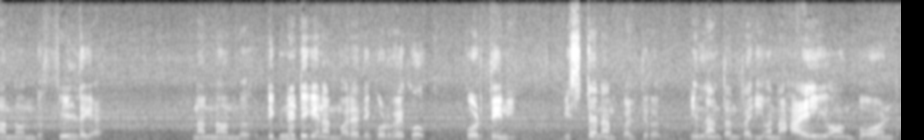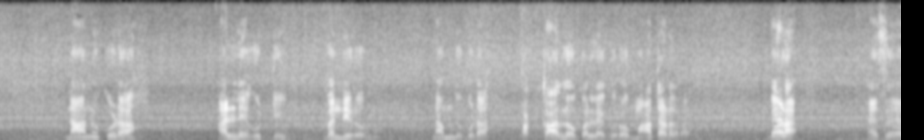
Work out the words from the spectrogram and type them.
ನನ್ನೊಂದು ಫೀಲ್ಡ್ಗೆ ನನ್ನ ಒಂದು ಡಿಗ್ನಿಟಿಗೆ ನಾನು ಮರ್ಯಾದೆ ಕೊಡಬೇಕು, ಕೊಡ್ತೀನಿ. ಇಷ್ಟೇ ನಾನು ಕಲ್ತಿರೋದು. ಇಲ್ಲ ಅಂತಂದರೆ ಈವನ್ ಹೈ ಆನ್ ಬಾಂಡ್ ನಾನು ಕೂಡ ಅಲ್ಲೇ ಹುಟ್ಟಿ ಬಂದಿರೋನು. ನಮ್ಮದು ಕೂಡ ಪಕ್ಕಾ ಲೋಕಲ್ಲೇ ಗುರು ಮಾತಾಡಿದ್ರೆ ಬೇಡ. ಆ್ಯಸ್ ಎ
